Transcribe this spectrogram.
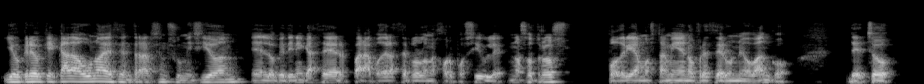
yo creo que cada uno ha de centrarse en su misión, en lo que tiene que hacer para poder hacerlo lo mejor posible. Nosotros podríamos también ofrecer un neobanco. De hecho,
